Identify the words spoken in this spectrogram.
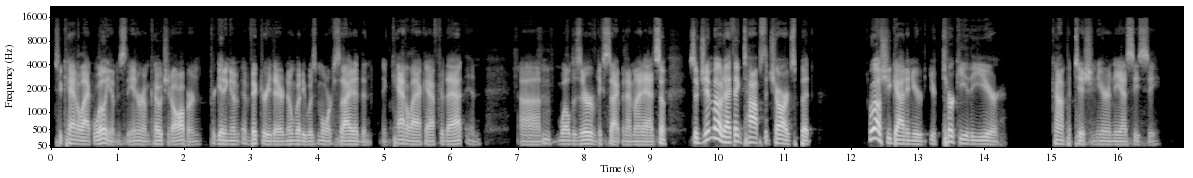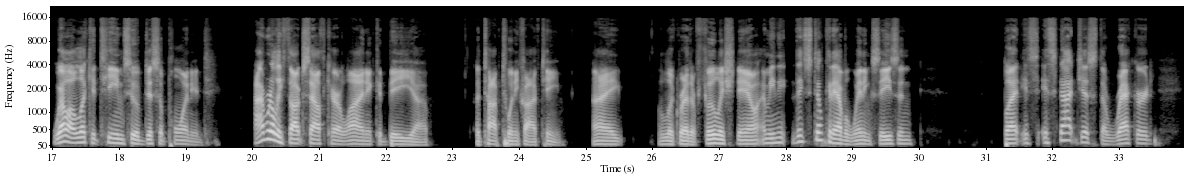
to Cadillac Williams, the interim coach at Auburn, for getting a, a victory there. Nobody was more excited than, than Cadillac after that, and um, hmm. well deserved excitement, I might add. So, so Jimbo, I think tops the charts. But who else you got in your your Turkey of the Year competition here in the SEC? Well, I'll look at teams who have disappointed. I really thought South Carolina could be uh, a top twenty-five team. I look rather foolish now. I mean, they still could have a winning season, but it's it's not just the record;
